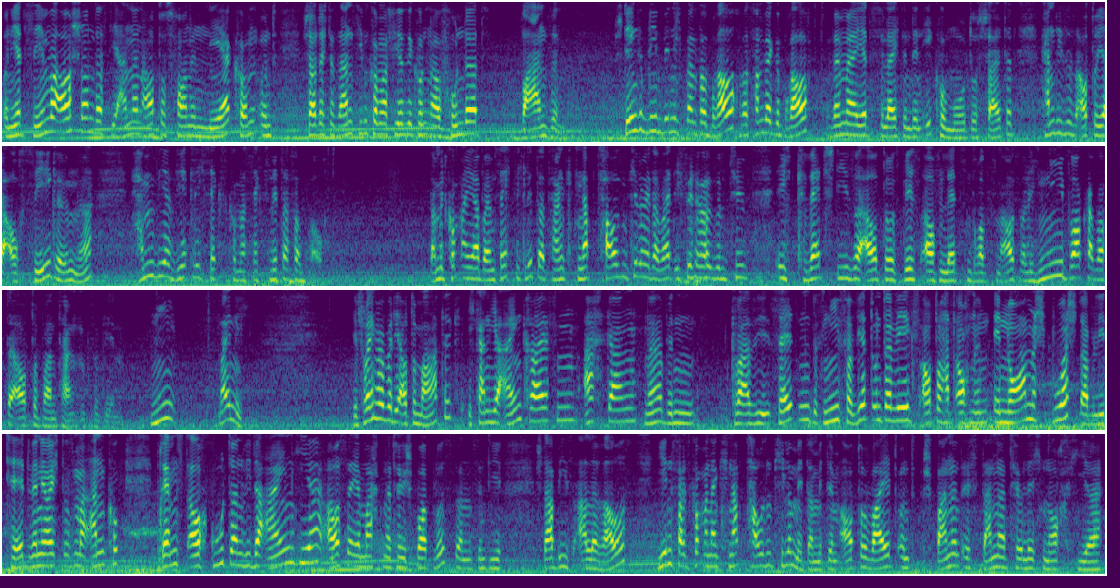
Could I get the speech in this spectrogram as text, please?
Und jetzt sehen wir auch schon, dass die anderen Autos vorne näher kommen. Und schaut euch das an, 7,4 Sekunden auf 100. Wahnsinn. Stehen geblieben bin ich beim Verbrauch. Was haben wir gebraucht? Wenn man jetzt vielleicht in den Eco-Modus schaltet, kann dieses Auto ja auch segeln. Ne? Haben wir wirklich 6,6 Liter verbraucht. Damit kommt man ja beim 60-Liter-Tank knapp 1000 Kilometer weit. Ich bin immer so ein Typ, ich quetsch diese Autos bis auf den letzten Tropfen aus, weil ich nie Bock habe, auf der Autobahn tanken zu gehen. Nie, meine ich. Jetzt sprechen wir über die Automatik. Ich kann hier eingreifen, Achtgang, ne, bin quasi selten bis nie verwirrt unterwegs. Auto hat auch eine enorme Spurstabilität. Wenn ihr euch das mal anguckt, bremst auch gut dann wieder ein hier, außer ihr macht natürlich Sport Plus, dann sind die Stabis alle raus. Jedenfalls kommt man dann knapp 1000 Kilometer mit dem Auto weit und spannend ist dann natürlich noch hier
